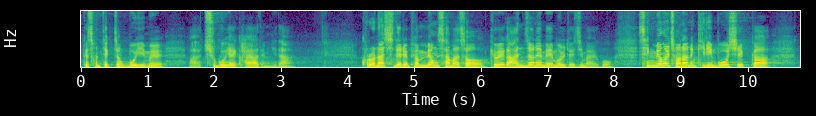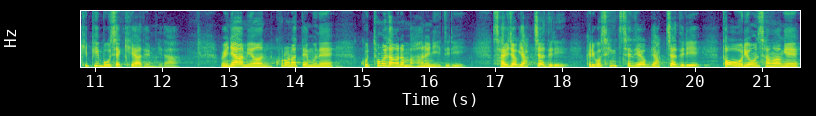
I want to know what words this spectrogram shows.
그 선택적 모임을 아, 추구해 가야 됩니다. 코로나 시대를 변명 삼아서 교회가 안전에 매몰되지 말고 생명을 전하는 길이 무엇일까 깊이 모색해야 됩니다. 왜냐하면 코로나 때문에 고통을 당하는 많은 이들이 사회적 약자들이 그리고 생체적 약자들이 더 어려운 상황에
